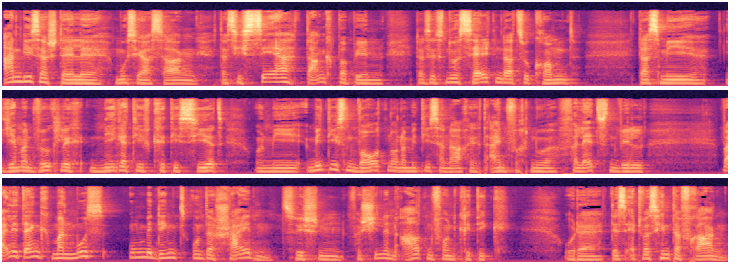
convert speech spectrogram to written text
An dieser Stelle muss ich auch sagen, dass ich sehr dankbar bin, dass es nur selten dazu kommt, dass mich jemand wirklich negativ kritisiert und mich mit diesen Worten oder mit dieser Nachricht einfach nur verletzen will, weil ich denke, man muss unbedingt unterscheiden zwischen verschiedenen Arten von Kritik oder das etwas hinterfragen.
